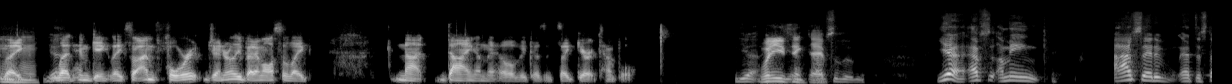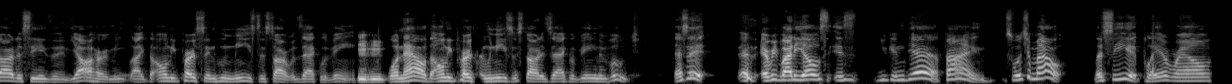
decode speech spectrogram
like Mhm. Yeah. let him gain like so i'm for it generally but i'm also like not dying on the hill because it's like garrett temple Yeah. What do you yeah, think, Dave? Absolutely. Yeah, absolutely. I mean, I've said it at the start of the season. Y'all heard me. Like the only person who needs to start with Zach LaVine. Mhm. Well, now the only person who needs to start is Zach LaVine and Vooch. That's it. Everybody else is you can yeah fine switch them out. Let's see it play around,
